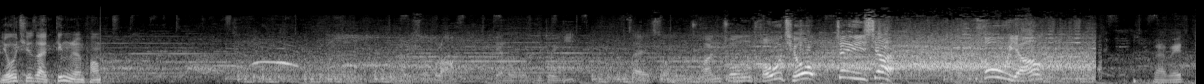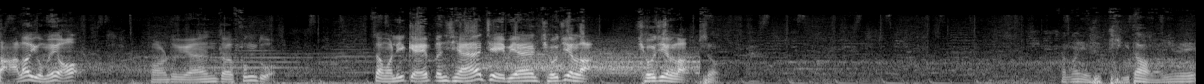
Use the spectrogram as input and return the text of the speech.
尤其在盯人方，索布朗边路一对一，再送传中头球，这一下后仰，外围打了有没有？防守队员的封堵，再往里给门前这边球进了，球进了。刚刚也是提到了，因为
